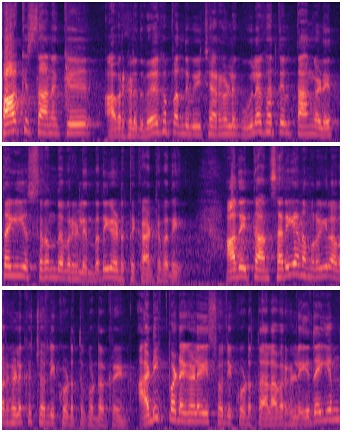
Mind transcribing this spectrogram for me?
பாகிஸ்தானுக்கு அவர்களது வேகப்பந்து வீச்சாளர்களுக்கு உலகத்தில் தாங்கள் எத்தகைய சிறந்தவர்கள் என்பதை எடுத்து காட்டுவதே. அதை தான் சரியான முறையில் அவர்களுக்கு சொல்லிக் கொடுத்துக் கொண்டிருக்கிறேன். அடிப்படைகளை சொல்லிக் கொடுத்தால் அவர்கள் எதையும்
